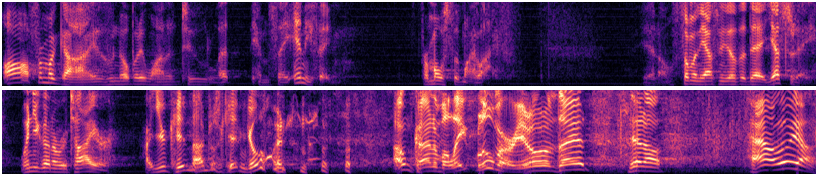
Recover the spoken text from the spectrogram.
All from a guy who nobody wanted to let him say anything for most of my life. You know, somebody asked me the other day, yesterday, when are you going to retire? Are you kidding? I'm just getting going. I'm kind of a late bloomer, you know what I'm saying? You know, hallelujah.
